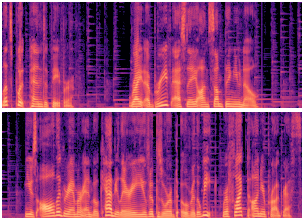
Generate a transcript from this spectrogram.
let's put pen to paper. Write a brief essay on something you know. Use all the grammar and vocabulary you've absorbed over the week. Reflect on your progress.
